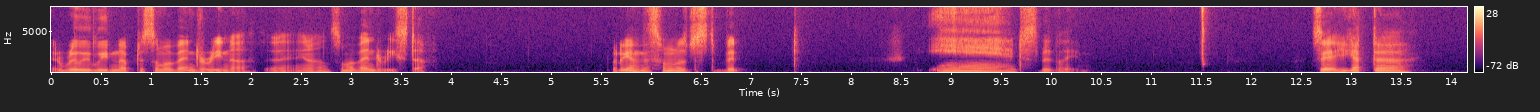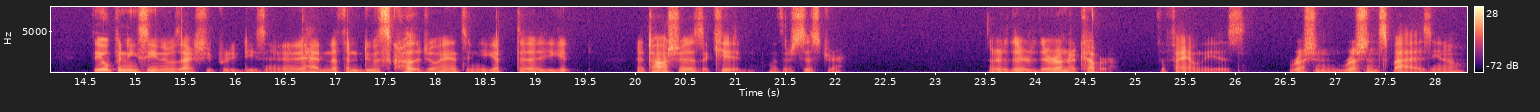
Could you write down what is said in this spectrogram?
They're really leading up to some Avengery, uh, you know, some Avengery stuff. But again, this one was just a bit, yeah, just a bit late. So yeah, you got uh, the opening scene. It was actually pretty decent, and it had nothing to do with Scarlett Johansson. You get uh, you get Natasha as a kid with her sister. They're they're they're undercover. The family is Russian Russian spies, you know.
